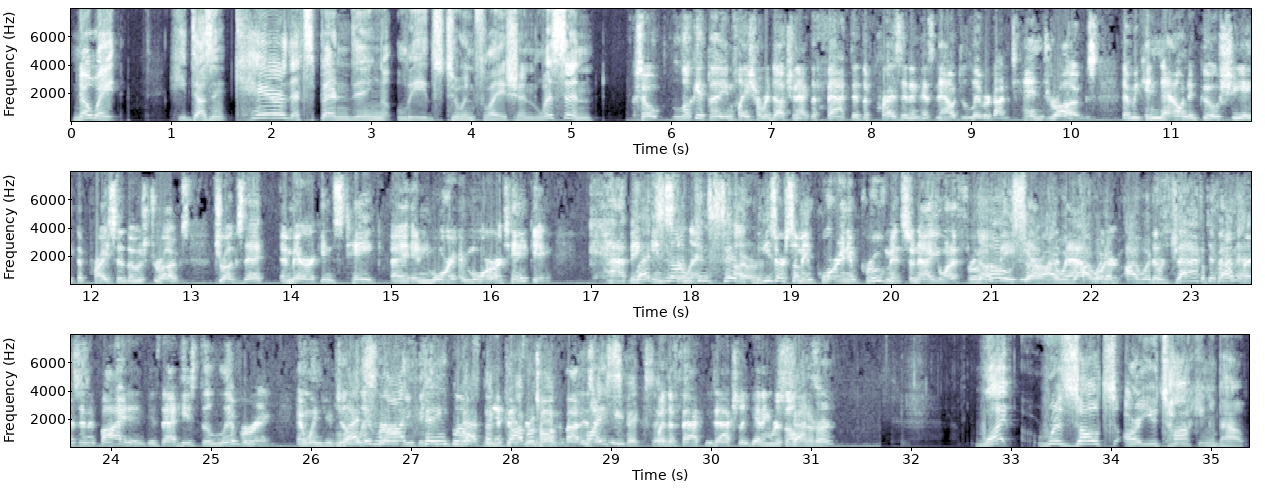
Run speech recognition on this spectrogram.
No, wait, he doesn't care that spending leads to inflation. Listen, So look at the Inflation Reduction Act. The fact that the president has now delivered on 10 drugs that we can now negotiate the price of those drugs, drugs that Americans take uh, and more and more are taking. Capping Let's not consider- Uh, these are some important improvements. So now you want to throw No, the baby sir, out I with would- the I would- bathwater. I would the reject fact the about. President Biden is that he's delivering, and when you deliver, Let's not you can think keep that the snippets and talk about his price age, fixes. But the fact he's actually getting results. Senator, what results are you talking about?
